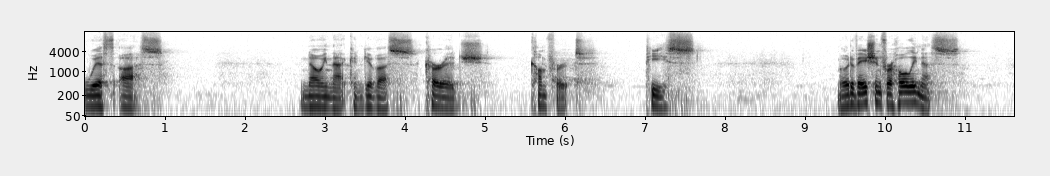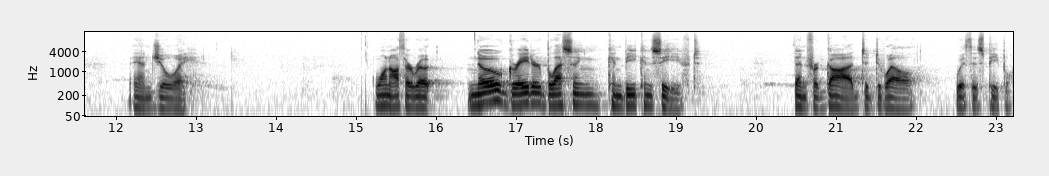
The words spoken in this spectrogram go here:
with us. Knowing that can give us courage, comfort, peace, motivation for holiness, and joy. One author wrote, No greater blessing can be conceived than for God to dwell with his people.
